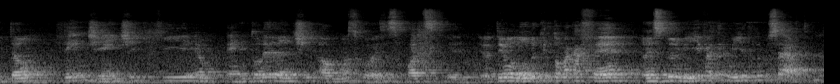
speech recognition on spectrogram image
Então, tem gente que é, é, intolerante a algumas coisas. Pode eu tenho um aluno que toma café antes de dormir e vai dormir tudo certo.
